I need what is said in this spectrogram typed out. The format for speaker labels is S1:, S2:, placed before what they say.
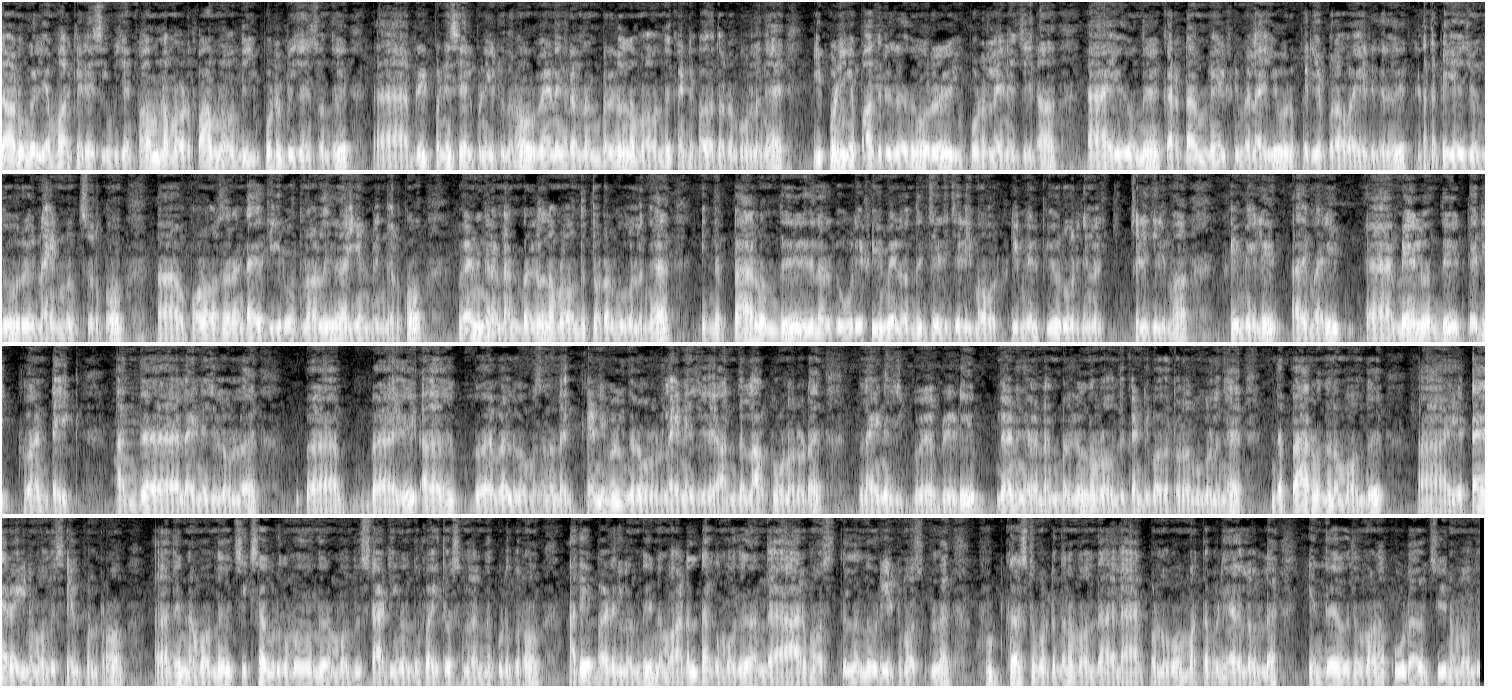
S1: நான் உங்கள் MRK racing pigeon form நம்மளோட ஃபார்மில் வந்து இம்போர்ட்டட் பிஜன்ஸ் வந்து ப்ரீட் பண்ணி சேல் பண்ணிட்டு இருக்கிறோம் வேணுங்கிற நண்பர்கள் நம்மளை வந்து கண்டிப்பாக தொடர்பு கொள்ளுங்க. இப்போ நீங்கள் பார்த்துட்டு இருக்கிறது ஒரு இம்போர்ட்டட் லைனேஜ் தான். இது வந்து கரெக்டாக மேல் ஃபீமேல் ஆகி ஒரு பெரிய புறாவாகி இருக்குது. கிட்டத்தட்ட ஏஜ் வந்து ஒரு நைன் மந்த்ஸ் இருக்கும். போன வருஷம் ரெண்டாயிரத்தி இருபத்தி நாலு ஐயன்றிங்க இருக்கும். வேணுங்கிற நண்பர்கள் நம்மளை வந்து தொடர்பு கொள்ளுங்க. இந்த பேர் வந்து இதில் இருக்கக்கூடிய ஃபீமேல் வந்து ஜெலி ஜெலிமா ஒரு ஃபீமேல் பியூர் ஒரிஜினல் ஜெலி ஜெலிமா ஃபீமேலு அதே மாதிரி மேல் வந்து டெரிக் வான்டைக் அந்த லைனேஜில் உள்ள இது அதாவது வேர்ல்டு ஃபேமஸான அந்த கெனிபல்ங்கிற ஒரு லைனேஜ் அந்த லாக்ட் ஓனரோட லைனேஜ் பிரீடு வேணுங்கிற நண்பர்கள் நம்மளை வந்து கண்டிப்பாக தொடர்பு கொள்ளுங்கள் இந்த பேர் வந்து நம்ம வந்து எட்டாயிரம் ரூபாய்க்கு நம்ம வந்து சேல் பண்ணுறோம் அதாவது நம்ம வந்து சிக்ஸாக கொடுக்கும்போது வந்து நம்ம வந்து ஸ்டார்டிங் வந்து ஃபைவ் தௌசண்ட்லேருந்து கொடுக்குறோம். அதே பேடுகள் வந்து நம்ம அடல்ட் ஆகும்போது அந்த ஆறு மாதத்துலேருந்து ஒரு எட்டு மாதத்துக்குள்ள ஃபுட் காஸ்ட் மட்டும்தான் நம்ம வந்து அதில் ஆட் பண்ணுவோம். மற்றபடி அதில் உள்ள எந்த விதமான கூட வச்சு நம்ம வந்து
